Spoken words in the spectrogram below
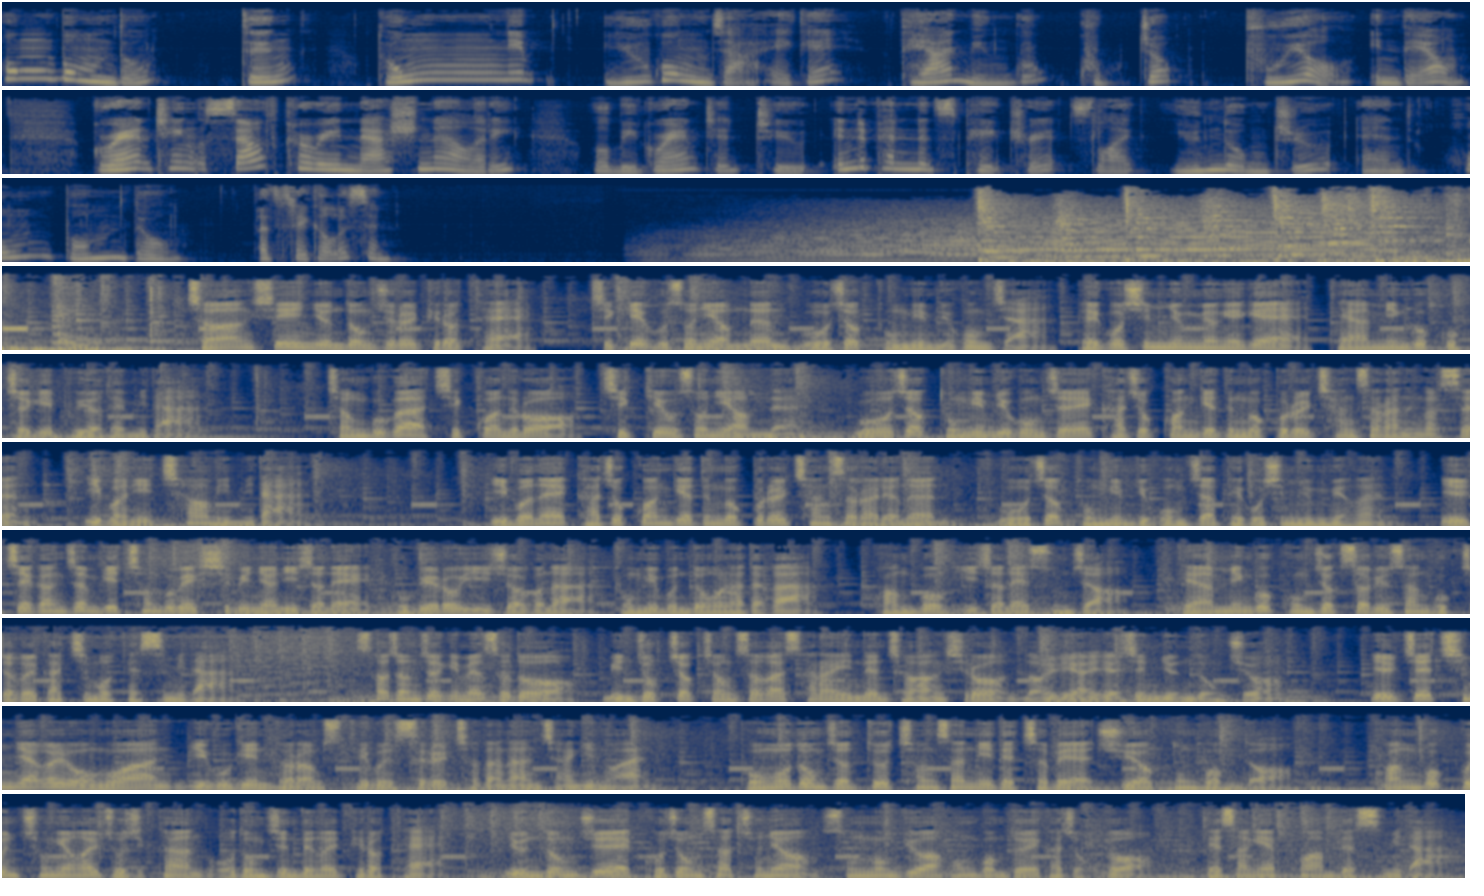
홍범도 등 독립 유공자에게 대한민국 국적 부여인데요. Granting South Korean nationality will be granted to independence patriots like Yoon Dong-ju and Hong Bom-do. Let's take a listen. 저항시인 윤동주를 비롯해 직계 후손이 없는 무호적 독립유공자 156명에게 대한민국 국적이 부여됩니다. 정부가 직권으로 직계 후손이 없는 무호적 독립유공자의 가족관계 등록부를 창설하는 것은 이번이 처음입니다. 이번에 가족관계 등록부를 창설하려는 무호적 독립유공자 156명은 일제강점기 1912년 이전에 국외로 이주하거나 독립운동을 하다가 광복 이전에 숨져 대한민국 공적서류상 국적을 갖지 못했습니다. 서정적이면서도 민족적 정서가 살아있는 저항시로 널리 알려진 윤동주. 일제 침략을 옹호한 미국인 더럼 스티븐스를 처단한 장인환. 봉오동 전투 청산리 대첩의 주역 홍범도. 광복군 총영을 조직한 오동진 등을 비롯해 윤동주의 고종사촌형 송몽규와 홍범도의 가족도 대상에 포함됐습니다.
